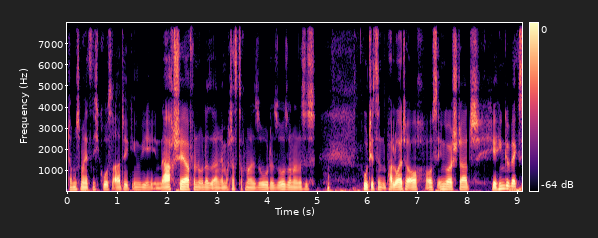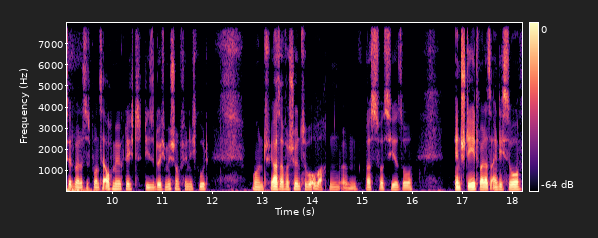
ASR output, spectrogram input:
da muss man jetzt nicht großartig irgendwie nachschärfen oder sagen, er macht das doch mal so oder so, sondern das ist gut. Jetzt sind ein paar Leute auch aus Ingolstadt hier hingewechselt, weil das ist bei uns ja auch möglich. Diese Durchmischung finde ich gut. Und ja, ist einfach schön zu beobachten, ähm, was, was hier so entsteht, weil das eigentlich so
